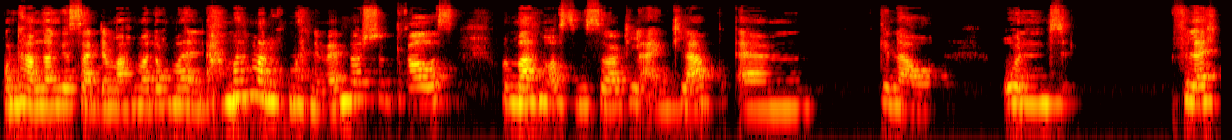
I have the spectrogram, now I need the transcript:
und haben dann gesagt, dann machen wir doch mal, machen wir doch mal eine Membership draus und machen aus dem Circle einen Club. Ähm, genau. Und vielleicht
